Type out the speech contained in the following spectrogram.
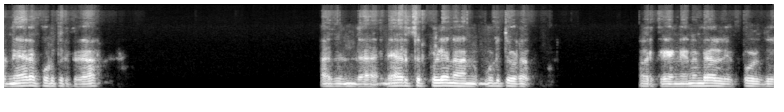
ஒரு நேரம் கொடுத்திருக்கிறார். அது இந்த நேரத்திற்குள்ளே நான் முடித்துவிட பார்க்கிறேன். ஏனென்றால் இப்பொழுது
